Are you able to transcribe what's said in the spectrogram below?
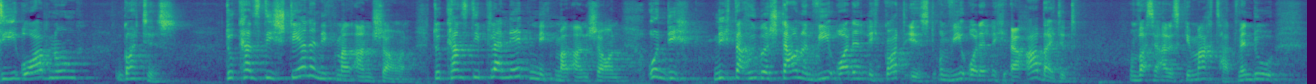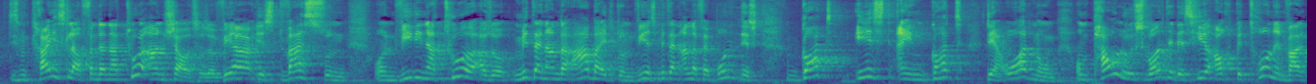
die Ordnung Gottes. Du kannst die Sterne nicht mal anschauen. Du kannst die Planeten nicht mal anschauen und dich nicht darüber staunen, wie ordentlich Gott ist und wie ordentlich er arbeitet und was er alles gemacht hat. Wenn du diesen Kreislauf von der Natur anschaust, also wer ist was und, und wie die Natur also miteinander arbeitet und wie es miteinander verbunden ist, Gott ist ein Gott der Ordnung. Und Paulus wollte das hier auch betonen, weil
